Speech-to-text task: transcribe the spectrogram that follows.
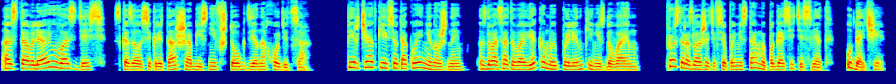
«Оставляю вас здесь», — сказала секретарша, объяснив, что где находится. «Перчатки и все такое не нужны. С двадцатого века мы пылинки не сдуваем. Просто разложите все по местам и погасите свет. Удачи».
